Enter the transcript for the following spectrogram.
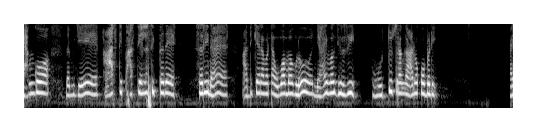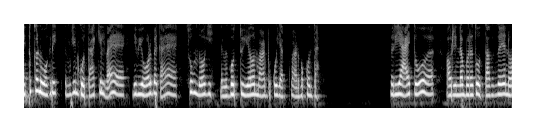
ಹೆಂಗೋ ನಮಗೆ ಆಸ್ತಿ ಪಾಸ್ತಿ ಎಲ್ಲ ಸಿಗ್ತದೆ. ಸರಿನಾ? ಅದಕ್ಕೆ ನಮ್ಮ ಅವ್ವ, ಮಗಳು ನ್ಯಾಯವಾಗಿರ್ರಿ. ಹುಚ್ಚುಸ್ರಂಗ ಸರಂಗ ಹೋಗ್ಬೇಡಿ. ಆಯ್ತು ಕಣ್ ಹೋಗ್ರಿ ನಮಗೇನು ಗೊತ್ತಾಗಿಲ್ವೇ ನೀವು ಹೇಳ್ಬೇಕಾ? ಸುಮ್ಮನೆ ಹೋಗಿ. ನಮಗೆ ಗೊತ್ತು, ಏನು ಮಾಡಬೇಕು ಯಾಕೆ ಮಾಡಬೇಕು ಅಂತ. ಸರಿ, ಆಯಿತು. ಅವ್ರಿನ್ನ ಬರೋದು ಗೊತ್ತಾಗದೇನೋ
